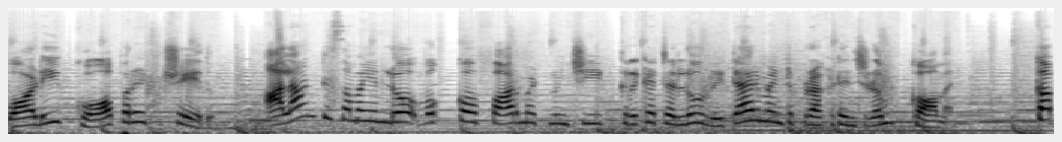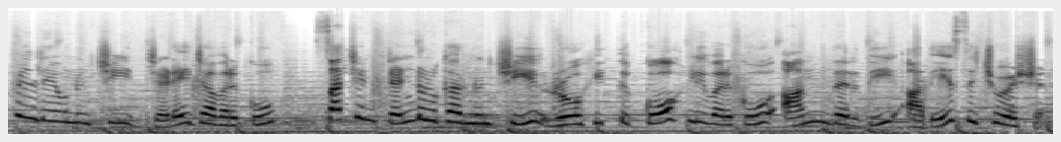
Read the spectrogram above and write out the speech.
బాడీ కోఆపరేట్ చేయదు. అలాంటి సమయంలో ఒక్కో ఫార్మట్ నుంచి క్రికెటర్లు రిటైర్మెంట్ ప్రకటించడం కామన్. కపిల్ దేవ్ నుంచి జడేజా వరకు సచిన్ టెండూల్కర్ నుంచి రోహిత్ కోహ్లీ వరకు అందరిది అదే సిచ్యువేషన్.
